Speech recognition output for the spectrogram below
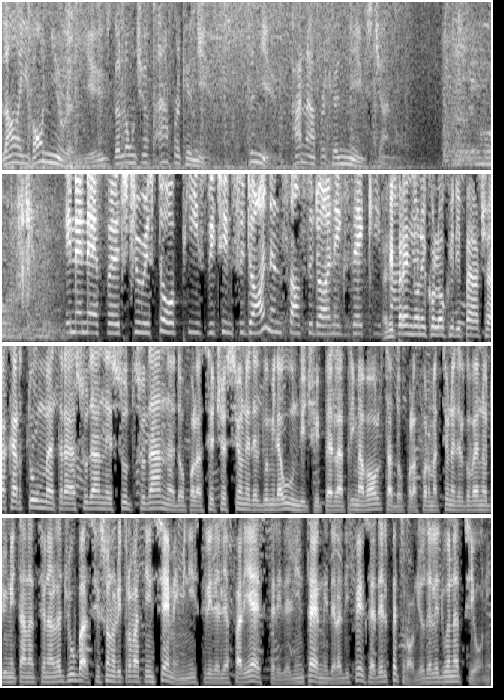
live on Euronews the launch of Africa News, the new Pan African news channel. Riprendono i colloqui di pace a Khartoum tra Sudan e Sud Sudan dopo la secessione del 2011. Per la prima volta, dopo la formazione del governo di unità nazionale a Giuba, si sono ritrovati insieme i ministri degli affari esteri, degli interni, della difesa e del petrolio delle due nazioni.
